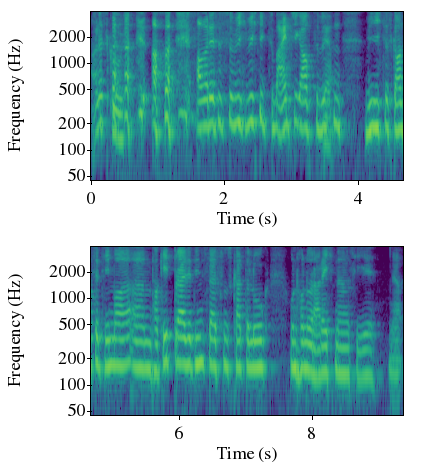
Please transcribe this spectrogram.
Alles gut. aber, aber das ist für mich wichtig zum Einstieg auch zu wissen, ja. wie ich das ganze Thema ähm, Paketpreise, Dienstleistungskatalog und Honorarrechner sehe. Ja.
